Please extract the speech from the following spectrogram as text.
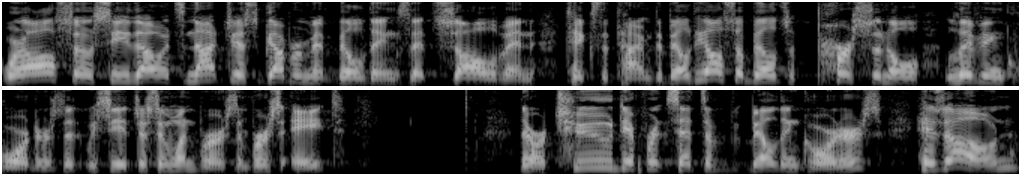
We'll also see, though, it's not just government buildings that Solomon takes the time to build. He also builds personal living quarters. We see it just in one verse. In verse 8, there are two different sets of building quarters his own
